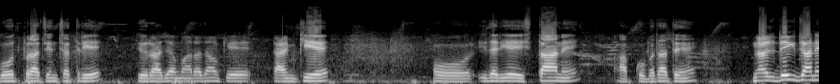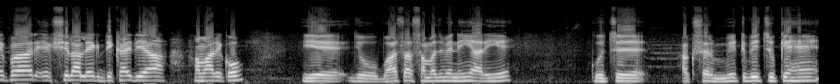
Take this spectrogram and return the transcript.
बहुत प्राचीन छतरी है, जो राजा महाराजाओं के टाइम की है। और इधर ये स्थान है, आपको बताते हैं। नज़दीक जाने पर एक शिलालेख दिखाई दिया हमारे को। ये जो भाषा समझ में नहीं आ रही है। कुछ अक्सर मिट भी चुके हैं।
